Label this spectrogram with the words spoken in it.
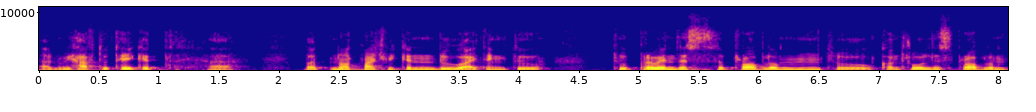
and we have to take it. Uh, but not much we can do, I think, to to prevent this problem, to control this problem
